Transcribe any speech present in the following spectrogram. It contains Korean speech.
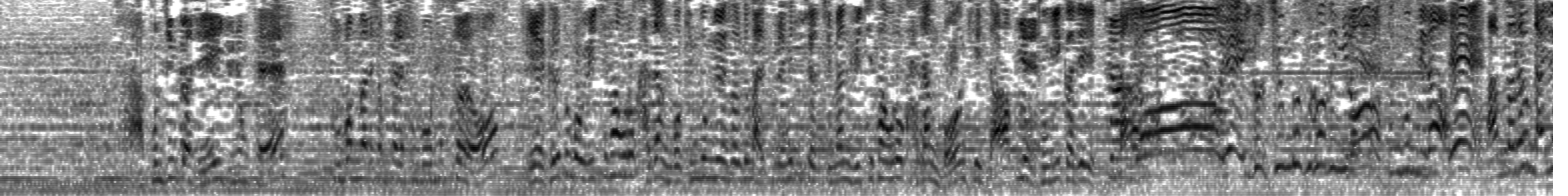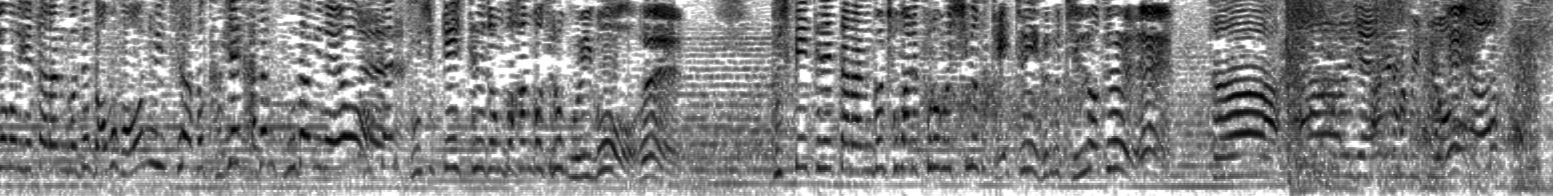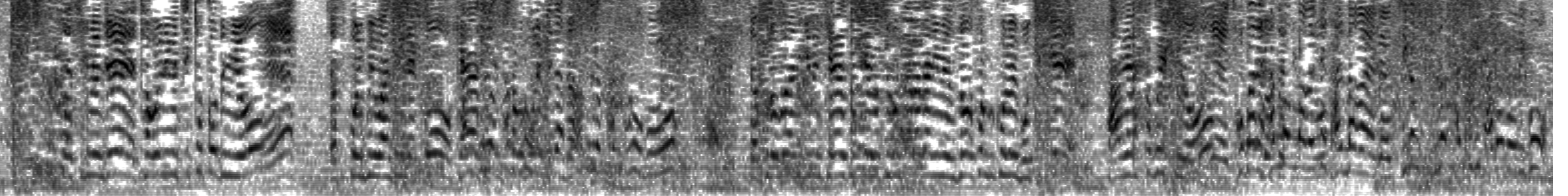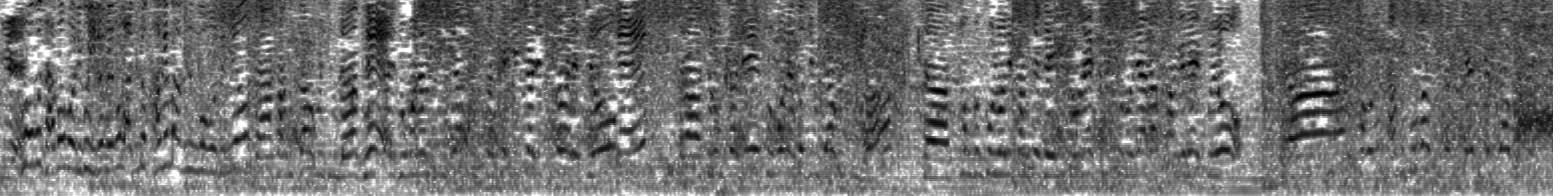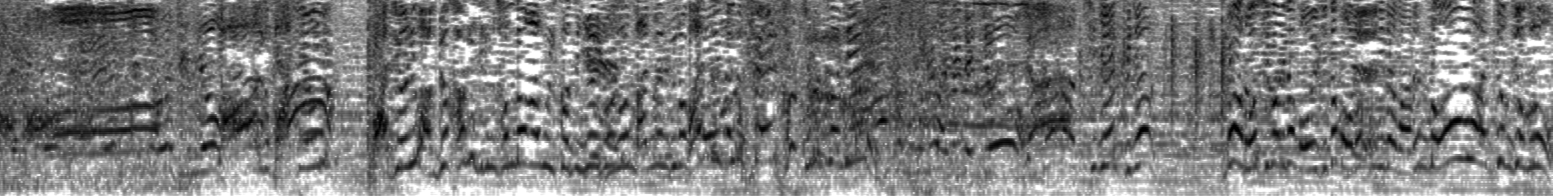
자, 본진까지 윤용태. 두 번 만에 정찰에 성공을 했어요. 예, 그래도 뭐 위치상으로 가장 뭐 김동준 해설도 말씀을 해주셨지만 위치상으로 가장 먼 케이스 아 예. 두 기까지 자, 나가. 야, 예, 이건 승부수거든요. 예, 승부입니다. 예, 앞마당 지금- 날려버리겠다라는 건데 너무 먼 위치라서 그게 가장 부담이네요. 일단 90게이트 정도 한 것으로 보이고, 예. 90게이트를 했다라는 건 초반에 프로브를 쉬면서 게이트웨이 그리고 질럿을 예. 자, 아, 이제 방해를 하고 있고요. 예. 자, 지금 현재 저글링은 찍혔거든요. 예. 자, 스포닝 완성이 됐고, 계속 성공 보내고 3프로입니다. 있습니다. 찔러 3프로브. 자, 프로브 한기는 계속해서 드론 따라다니면서 성공 콜을 못 찍게 방해를 하고 있고요. 예, 초반에 한 번 막을 때 잘 막아야 돼요. 지금 질러 한두기 잡아버리고 예. 프로브 잡아버리고 이러면 완벽하게 막는 거거든요. 자, 가서 싸우고 있습니다. 네. 드론까지 동원해서 준비하고 있습니다. 세 개까지 추가가 됐죠. 예. 자, 드론까지 동원해서 지금 싸우고 있습니다. 자, 성공 콜론이 변태 되기 전에 그 콜론이 하나 파괴를 했고요. 자, 저거는 다섯 뽑아주면서 계속해서. 싸워요, 지금요. 아, 이거 마재현이, 마재현이 완벽하게 지금 선방하고 있거든요. 이거 이거 맞는 드론 맞는 드론 팬 컨트롤까지. 성공이 완성이 됐죠. 야, 기계 그냥 뭐 러시거리가 멀기도 멀었습니다만은 너무 안정적으로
